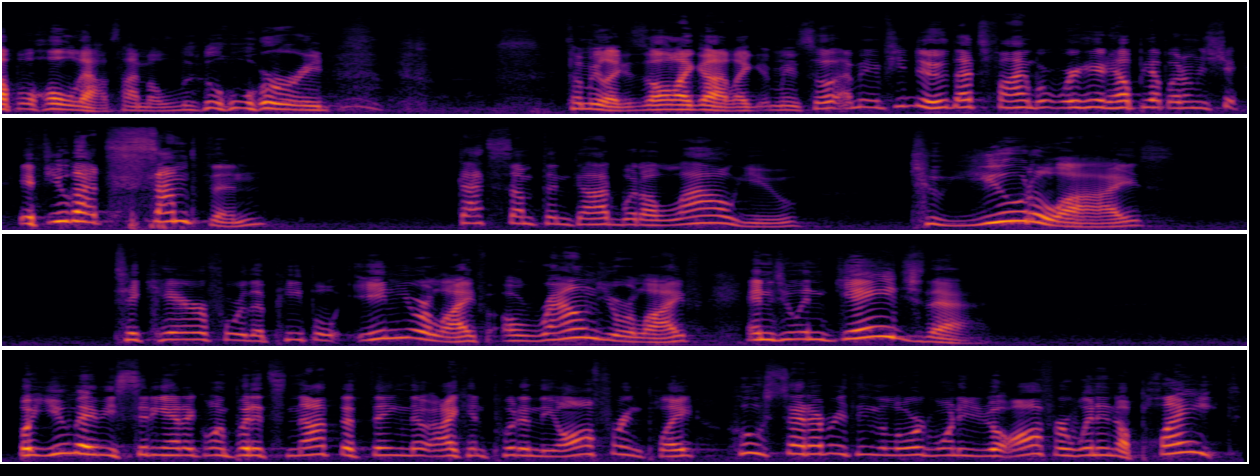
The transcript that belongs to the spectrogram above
couple holdouts. I'm a little worried. Some of you like, is all I got. Like, I mean, so I mean, if you do, that's fine. We're, we're here to help you out. But I'm just, if you got something, that's something God would allow you to utilize to care for the people in your life, around your life, and to engage that. But you may be sitting at it going, but it's not the thing that I can put in the offering plate. Who said everything the Lord wanted you to offer went in a plate?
